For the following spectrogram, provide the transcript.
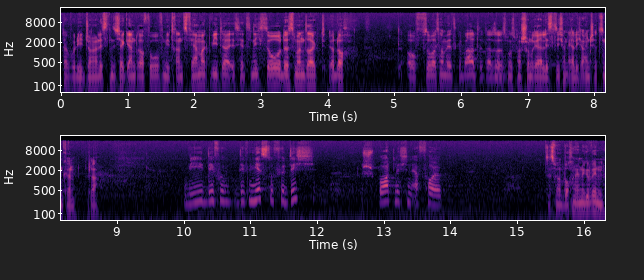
da wo die Journalisten sich ja gern drauf berufen, die Transfermarkt-Vita ist jetzt nicht so, dass man sagt, ja doch, auf sowas haben wir jetzt gewartet. Also das muss man schon realistisch und ehrlich einschätzen können, klar. Wie definierst du für dich sportlichen Erfolg? dass wir am Wochenende gewinnen.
